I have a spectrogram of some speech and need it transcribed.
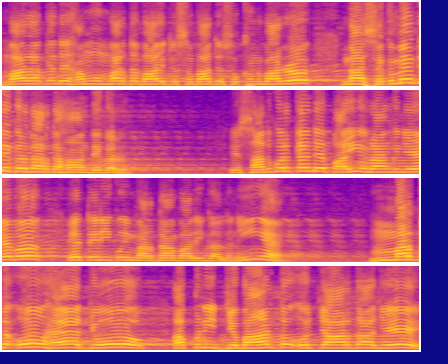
ਮਹਾਰਾਜ ਕਹਿੰਦੇ, ਹਮੂ ਮਰਦ ਬਾਇਦ ਸਬਦ ਸੁਖਨ ਵਰ, ਨਾ ਸਕਮੇ ਦਿਗਰ ਦਰਦ ਹਾਨ ਦਿਗਰ। ਇਹ ਸਤਿਗੁਰ ਕਹਿੰਦੇ, ਭਾਈ ਔਰੰਗਜ਼ੇਬ, ਇਹ ਤੇਰੀ ਕੋਈ ਮਰਦਾਂ ਵਾਲੀ ਗੱਲ ਨਹੀਂ ਹੈ। ਮਰਦ ਉਹ ਹੈ ਜੋ ਆਪਣੀ ਜ਼ੁਬਾਨ ਤੋਂ ਉਚਾਰਦਾ ਜੇ,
